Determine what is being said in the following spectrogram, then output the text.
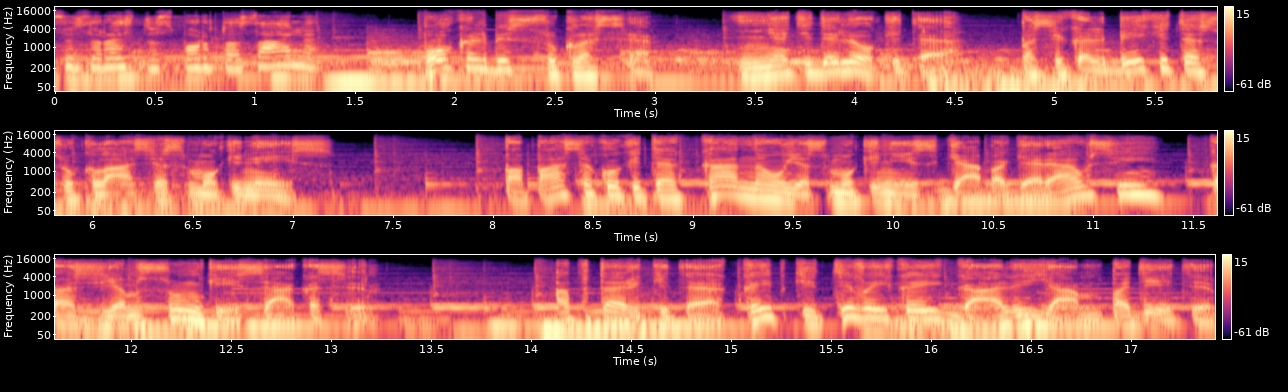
susirasti sporto salę. Pokalbis su klase. Netidėliokite. Pasikalbėkite su klasės mokiniais. Papasakokite, ką naujas mokinys geba geriausiai, kas jiems sunkiai sekasi. Aptarkite, kaip kiti vaikai gali jam padėti.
